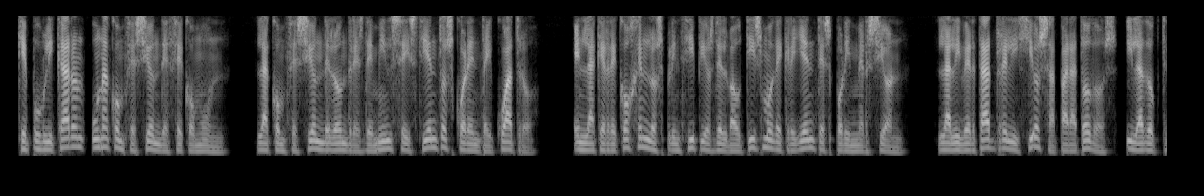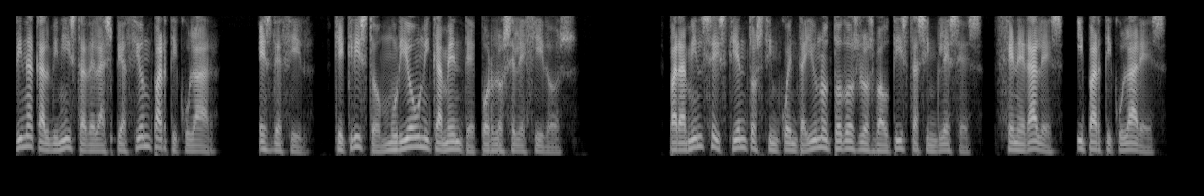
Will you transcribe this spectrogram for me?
que publicaron una confesión de fe común, la Confesión de Londres de 1644, en la que recogen los principios del bautismo de creyentes por inmersión, la libertad religiosa para todos y la doctrina calvinista de la expiación particular, es decir, que Cristo murió únicamente por los elegidos. Para 1651 todos los bautistas ingleses, generales y particulares,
